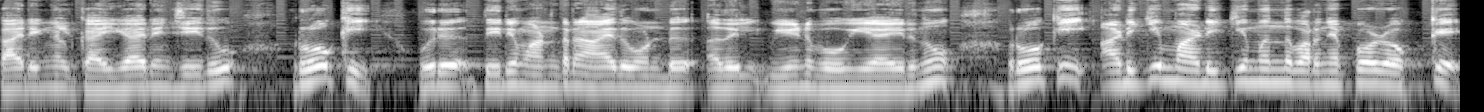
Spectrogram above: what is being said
കാര്യങ്ങൾ കൈകാര്യം ചെയ്തു. റോക്കി ഒരു തിരുമണ്ടനായതുകൊണ്ട് അതിൽ വീണു പോവുകയായിരുന്നു റോക്കി അടിക്കും അടിക്കുമെന്ന് പറഞ്ഞപ്പോഴൊക്കെ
